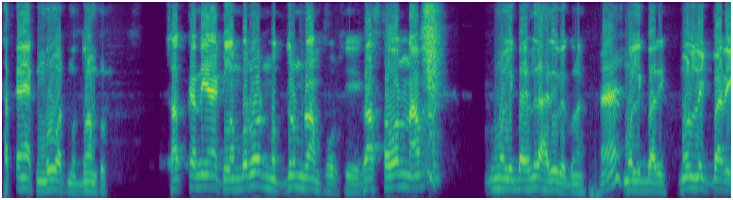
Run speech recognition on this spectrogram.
সাতকানি এক নম্বর ওয়ার্ড মধ্যমপুর সাতকানিয়া এক নম্বর ওয়ার্ড মধ্যম রামপুর। জি। নাম? মল্লিক বাড়ি হলে দিবে বেগুনে। হ্যাঁ? মল্লিক বাড়ি। মল্লিক বাড়ি।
